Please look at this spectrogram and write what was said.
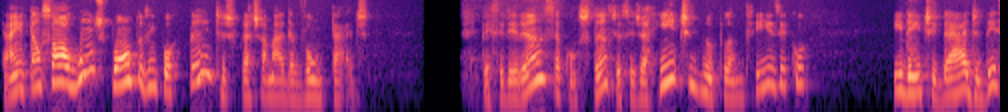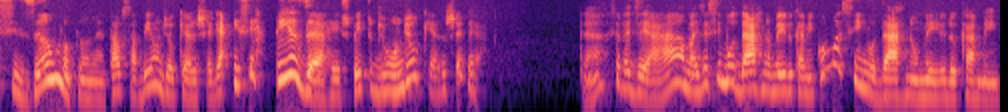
Tá? Então, são alguns pontos importantes para a chamada vontade: perseverança, constância, ou seja, ritmo no plano físico, identidade, decisão no plano mental, saber onde eu quero chegar e certeza a respeito de onde eu quero chegar. Tá? Você vai dizer, ah, mas e se mudar no meio do caminho? Como assim mudar no meio do caminho?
